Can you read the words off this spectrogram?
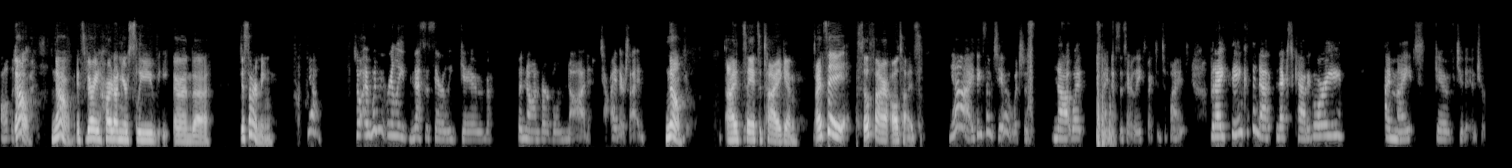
all the no, time. No, no, it's very hard on your sleeve and uh, disarming. Yeah. So I wouldn't really necessarily give the nonverbal nod to either side. No, I'd say it's a tie again. I'd say so far all ties. Yeah, I think so too, which is not what I necessarily expected to find. But I think the ne- next category I might give to the introvert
